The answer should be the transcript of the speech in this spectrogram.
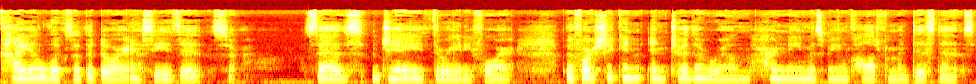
Kaya looks at the door and sees it. Says J384. Before she can enter the room, her name is being called from a distance.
